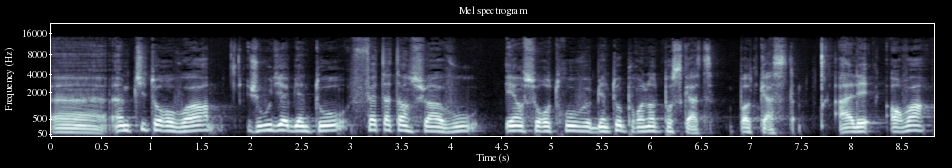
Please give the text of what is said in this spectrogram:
euh, un petit au revoir. Je vous dis à bientôt. Faites attention à vous et on se retrouve bientôt pour un autre podcast. podcast. Allez, au revoir.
